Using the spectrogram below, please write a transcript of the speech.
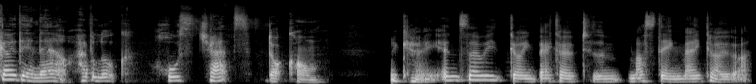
Go there now, have a look. horsechats.com. Okay, and Zoe, going back over to the Mustang makeover,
